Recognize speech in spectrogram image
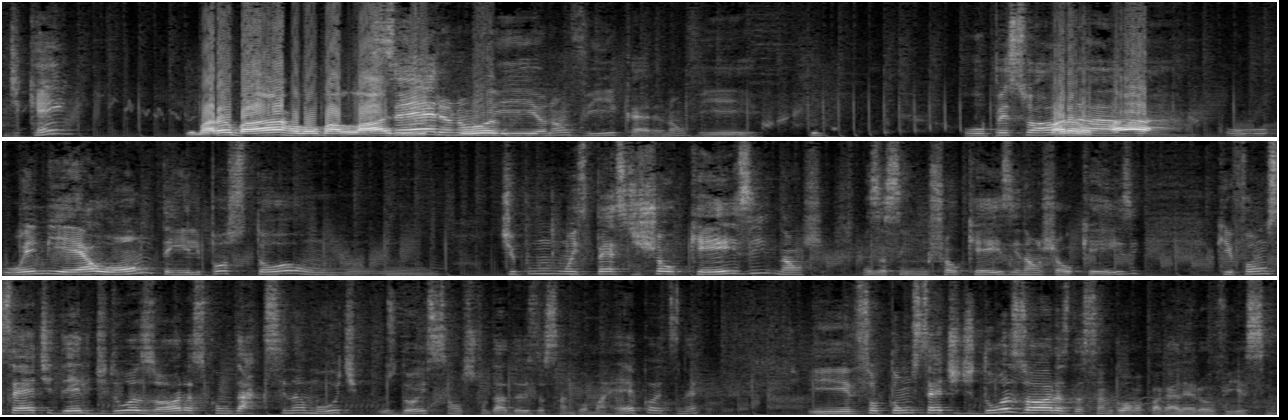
De quem? Do Marambá, rolou uma live. Sério, eu não vi, eu não vi, cara, eu não vi. O pessoal Marambá. da. O, o ML ontem, ele postou um, um tipo uma espécie de showcase, não, mas assim, um showcase, não showcase, que foi um set dele de duas horas com o Dark Sinamute. Os dois são os fundadores da Sangoma Records, né? E ele soltou um set de duas horas da Sangoma pra galera ouvir, assim.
